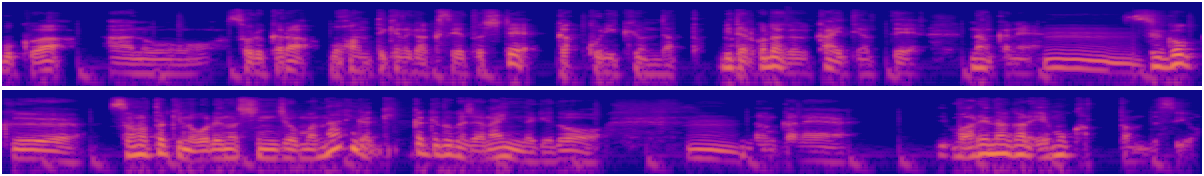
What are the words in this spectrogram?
僕は、あのそれから模範的な学生として学校に行くようになった。みたいなことが書いてあって、なんかね、うん。すごくその時の俺の心情、まあ何がきっかけとかじゃないんだけど、うん。なんかね、我ながらエモかったんですよ。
